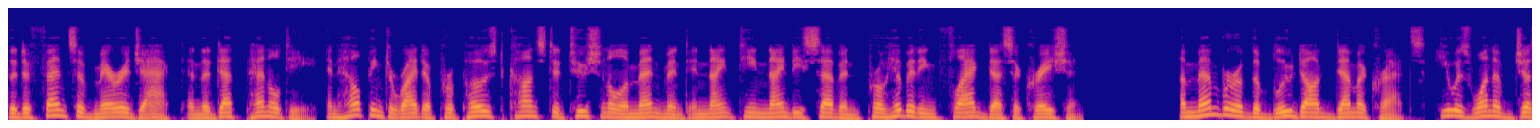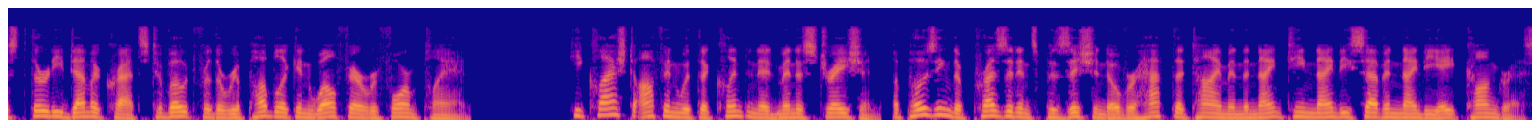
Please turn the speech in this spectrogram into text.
the Defense of Marriage Act and the death penalty, and helping to write a proposed constitutional amendment in 1997 prohibiting flag desecration. A member of the Blue Dog Democrats, he was one of just 30 Democrats to vote for the Republican welfare reform plan. He clashed often with the Clinton administration, opposing the president's position over half the time in the 1997–98 Congress.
